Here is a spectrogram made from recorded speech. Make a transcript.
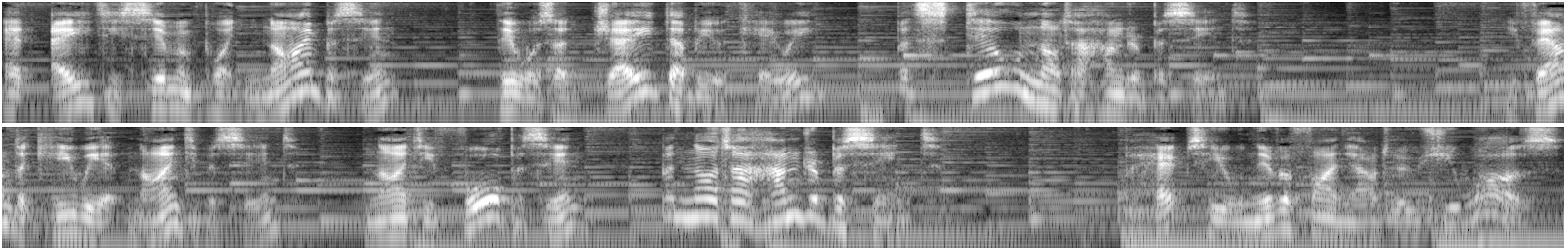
at 87.9%, there was a JW Kiwi, but still not 100%. He found a Kiwi at 90%, 94%, but not 100%. Perhaps he will never find out who she was.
